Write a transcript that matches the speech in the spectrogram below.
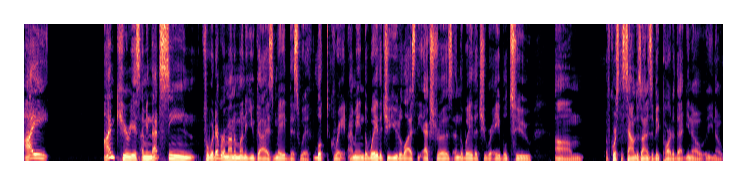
I I'm curious. I mean, that scene for whatever amount of money you guys made this with looked great. I mean, the way that you utilized the extras and the way that you were able to, um, of course, the sound design is a big part of that. You know, you know,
